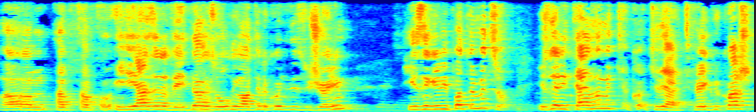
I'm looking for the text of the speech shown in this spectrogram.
um, of, of, of he has an Aveda, he's holding on to it according to this Rishonim, he's not going to be put the mitzvah. Is there any time limit to that? It's a very good question.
